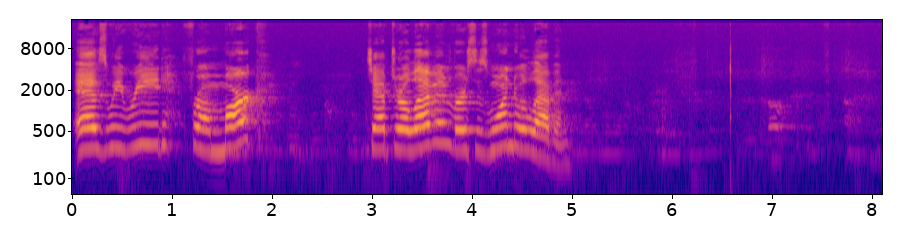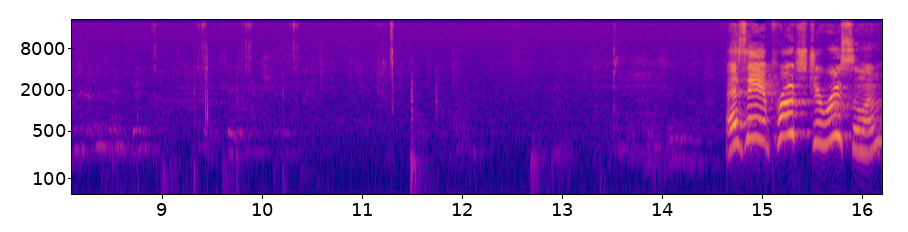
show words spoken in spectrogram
as we read from Mark chapter 11, verses 1 to 11. As they approached Jerusalem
